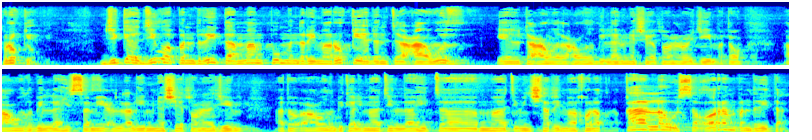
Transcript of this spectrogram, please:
Ruqyah. Jika jiwa penderita mampu menerima ruqyah dan ta'awudz yaitu ta'awudz a'udzubillahi minasyaitonir rajim atau a'udzu billahi samii'il alim minasyaitonir rajim atau a'udzu bikalimatillahi tammati min syarri ma khalaq. Kalau seorang penderita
